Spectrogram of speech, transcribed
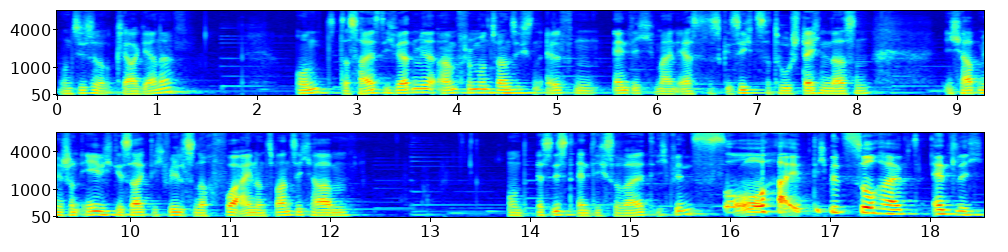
Und sie so, klar, gerne. Und das heißt, ich werde mir am 25.11. endlich mein erstes Gesichtstattoo stechen lassen. Ich habe mir schon ewig gesagt, ich will es noch vor 21 haben. Und es ist endlich soweit. Ich bin so hyped, ich bin so hyped, endlich.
